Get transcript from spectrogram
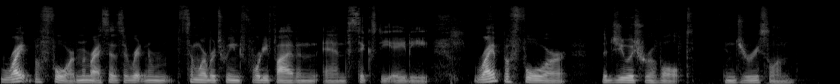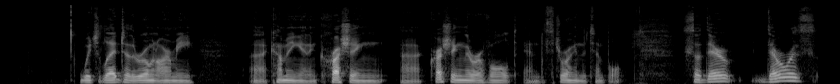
right before. Remember, I said it's written somewhere between 45 and, and 60 AD, right before the Jewish revolt in Jerusalem, which led to the Roman army uh, coming in and crushing uh, crushing the revolt and destroying the temple. So there there was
